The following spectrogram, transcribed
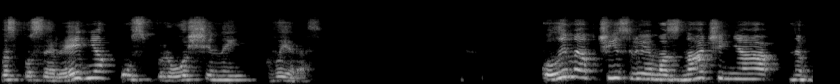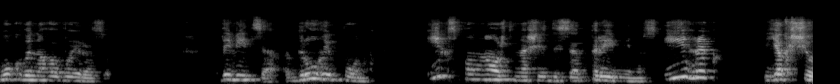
безпосередньо у спрощений вираз. Коли ми обчислюємо значення буквеного виразу, дивіться, другий пункт. х помножити на 63 мінус y, якщо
